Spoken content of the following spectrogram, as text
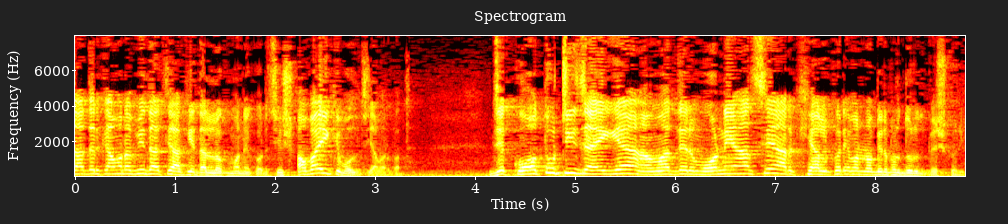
যাদেরকে আমরা বিদাতি আকিদার লোক মনে করছি, সবাইকে বলছি আমার কথা। যে কতটি জায়গা আমাদের মনে আছে আর খেয়াল করে আমরা নবীর উপর দূরত পেশ করি।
